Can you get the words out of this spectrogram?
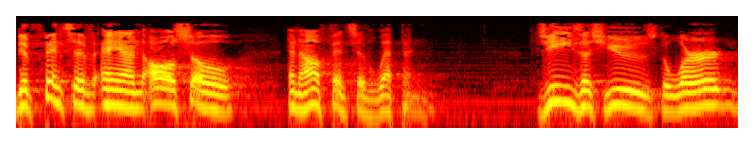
defensive and also an offensive weapon. Jesus used the word,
